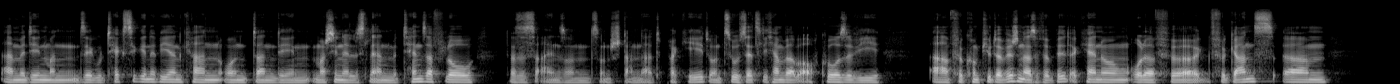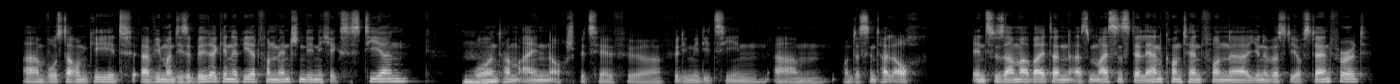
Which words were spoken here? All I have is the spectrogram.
äh, mit denen man sehr gut Texte generieren kann und dann den maschinelles Lernen mit TensorFlow. Das ist ein so ein, so ein Standardpaket. Und zusätzlich haben wir aber auch Kurse wie äh, für Computer Vision, also für Bilderkennung oder für, für GANs, ähm, äh, wo es darum geht, äh, wie man diese Bilder generiert von Menschen, die nicht existieren mhm. und haben einen auch speziell für, für die Medizin. Ähm, und das sind halt auch in Zusammenarbeit dann, also meistens der Lerncontent von der University of Stanford,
